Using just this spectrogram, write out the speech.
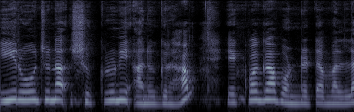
ఈ రోజున శుక్రుని అనుగ్రహం ఎక్కువగా ఉండటం వల్ల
